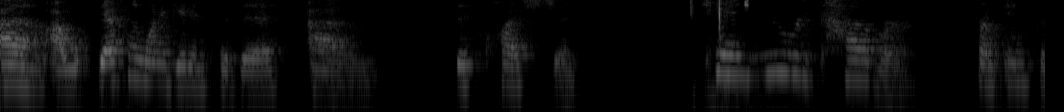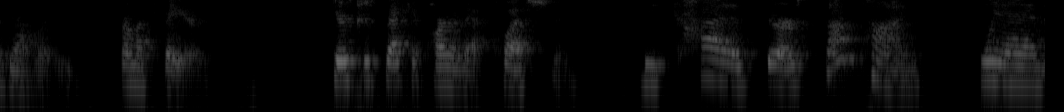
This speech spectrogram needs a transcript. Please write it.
Um, I definitely want to get into this um, this question. Can you recover from infidelity, from affairs? Here's the second part of that question. Because there are some times when,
